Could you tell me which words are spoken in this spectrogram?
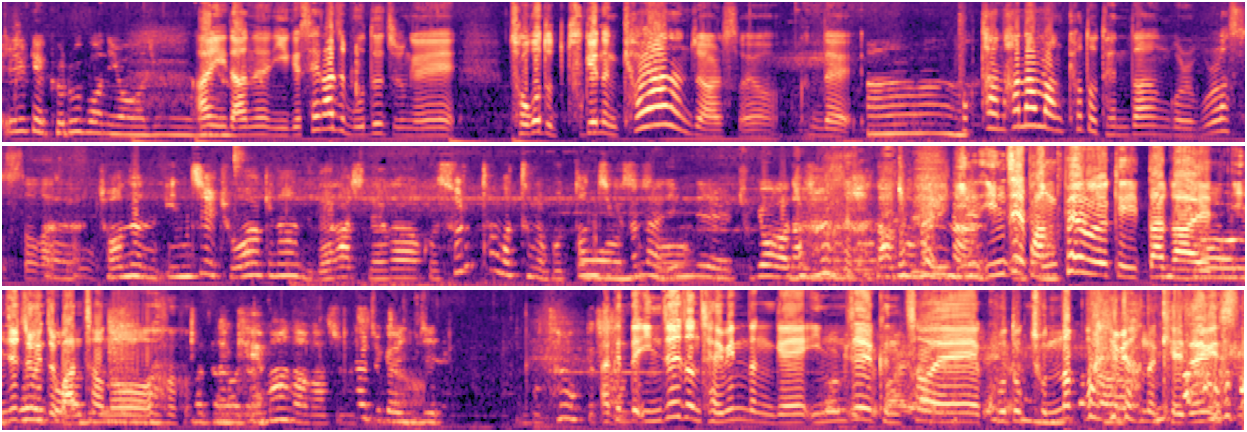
일개 그룹원이어가지고 아니 나는 이게 세 가지 모드 중에 적어도 두 개는 켜야 하는 줄 알았어요. 근데 아 폭탄 하나만 켜도 된다는 걸 몰랐었어가지고. 네, 저는 인질 좋아하긴 하는데 내가 내가 그 수류탄 같은 걸못 어, 던지겠어서 맨날 인질 죽여가지고 나도 맨날 인, 인질 방패로 이렇게 있다가 어, 인질 중인줄 그러니까. 많잖아. 맞아 그냥 맞아. 개 많아가지고 다 죽여 진짜 인질. 못 해먹겠어. 아 근데 인질전 재밌는 게 인질 근처에 고독 존나 뿌리면은 개 재밌어.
